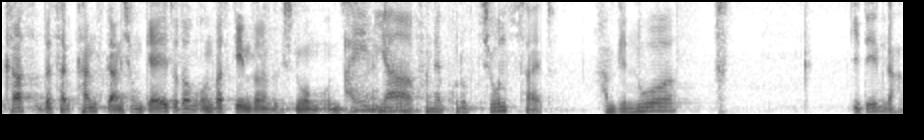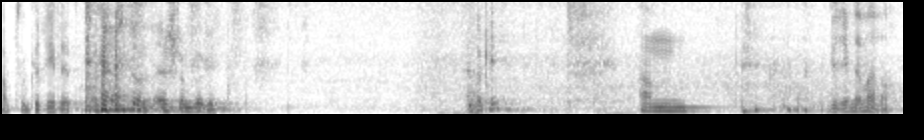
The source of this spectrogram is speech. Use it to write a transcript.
krass. Deshalb kann es gar nicht um Geld oder um irgendwas gehen, sondern wirklich nur um uns. Ein Jahr von der Produktionszeit haben wir nur Ideen gehabt und geredet. stimmt, das stimmt wirklich. Okay. Ähm, Wir reden immer noch.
